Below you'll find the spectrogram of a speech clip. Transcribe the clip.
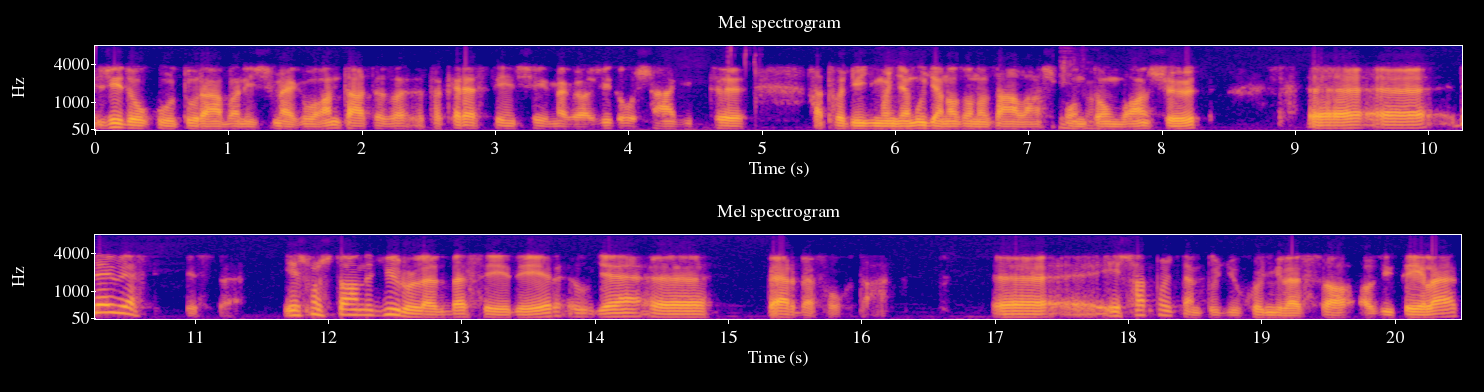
zsidó kultúrában is megvan, tehát ez a, ez a kereszténység meg a zsidóság itt hát hogy így mondjam, ugyanazon az állásponton van, sőt, de ő ezt észre. És mostan gyűlöletbeszédér, ugye, perbe fogták. És hát most nem tudjuk, hogy mi lesz az ítélet.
